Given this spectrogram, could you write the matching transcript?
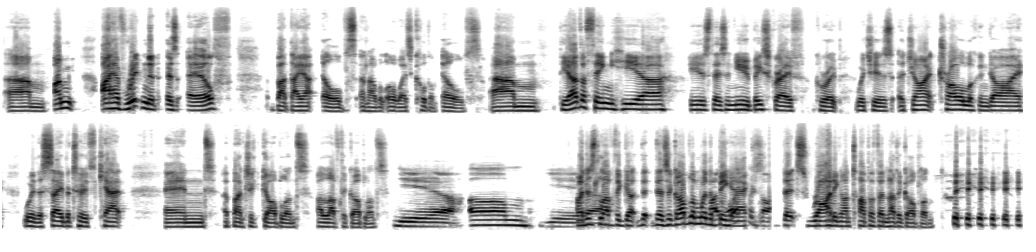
Um, I'm I have written it as elf, but they are elves, and I will always call them elves. Um, the other thing here is there's a new Beastgrave group, which is a giant troll-looking guy with a saber-toothed cat and a bunch of goblins. I love the goblins. Yeah. Um. Yeah. I just love the go- th- there's a goblin with a I big like axe go- that's riding on top of another goblin.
